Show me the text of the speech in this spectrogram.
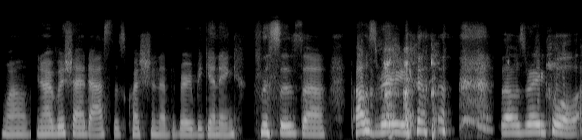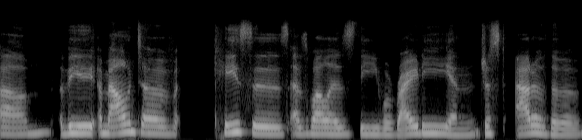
Wow. You know, I wish I had asked this question at the very beginning. This is uh that was very that was very cool. Um the amount of cases as well as the variety and just out of the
